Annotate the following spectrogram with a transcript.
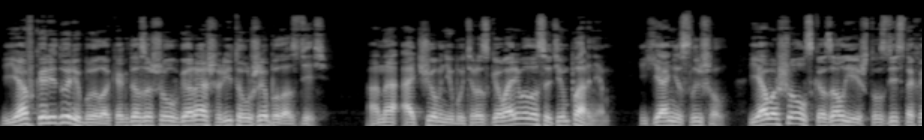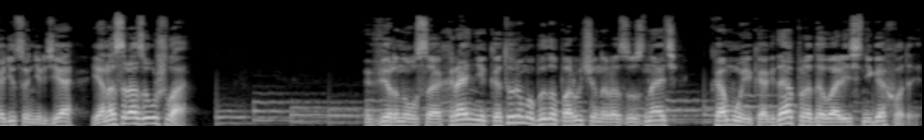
Я в коридоре была, когда зашел в гараж, Рита уже была здесь. Она о чем-нибудь разговаривала с этим парнем? Я не слышал. Я вошел, сказал ей, что здесь находиться нельзя, и она сразу ушла. Вернулся охранник, которому было поручено разузнать, кому и когда продавались снегоходы.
